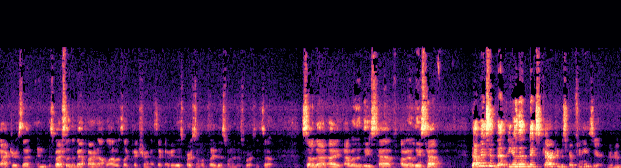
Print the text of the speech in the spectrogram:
actors that, and especially in the vampire novel, I was like picturing. I was like, okay, this person would play this one and this person. So, so that I, I would at least have, I would at least have. That makes it that you know that makes character description easier Mhm.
